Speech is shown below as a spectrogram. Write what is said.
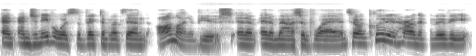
and and geneva was the victim of then online abuse in a, in a massive way. And so including her in the movie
